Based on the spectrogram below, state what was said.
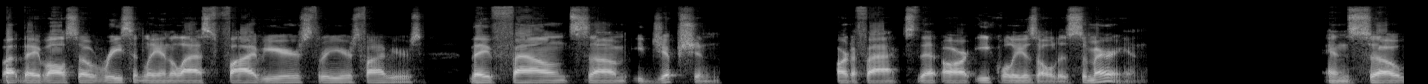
but they've also recently, in the last five years, three years, five years, they've found some Egyptian artifacts that are equally as old as Sumerian. And so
